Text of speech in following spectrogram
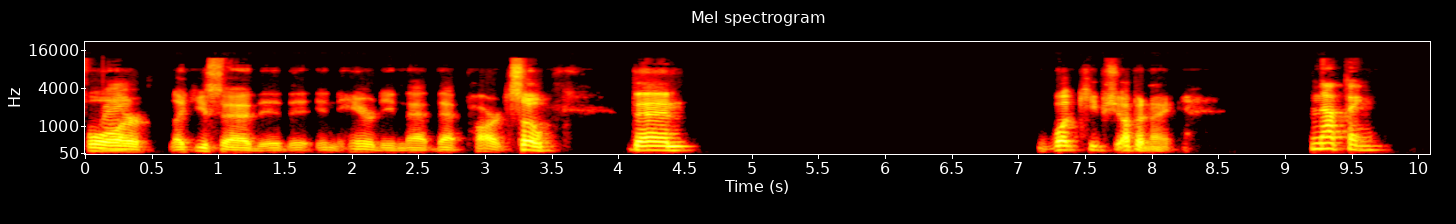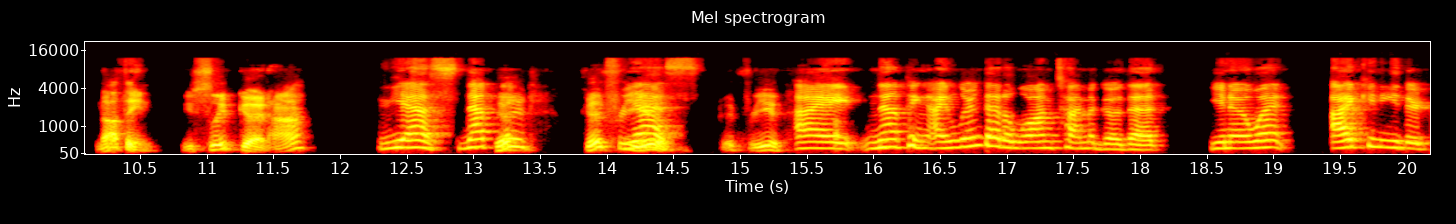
for right. like you said it, it, inheriting that that part. So then what keeps you up at night? Nothing. Nothing? You sleep good huh? Yes nothing. Good. Good for yes. you good for you. I nothing. I learned that a long time ago that you know what I can either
